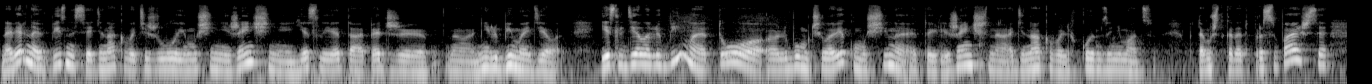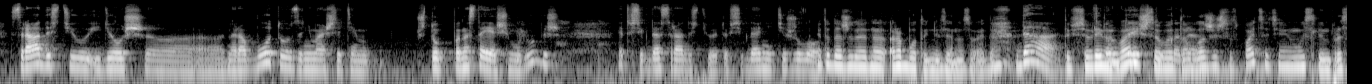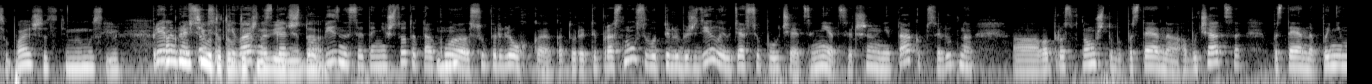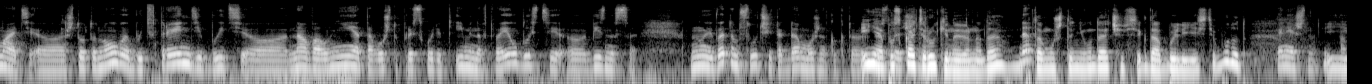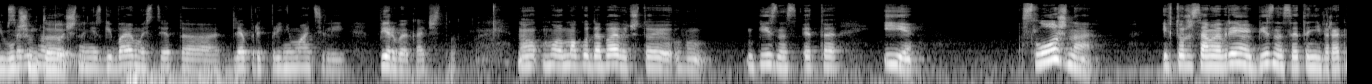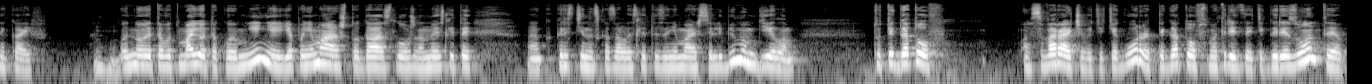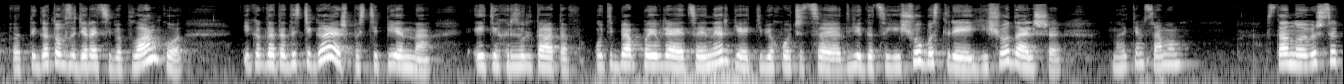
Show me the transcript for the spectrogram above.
Наверное, в бизнесе одинаково тяжело и мужчине, и женщине, если это, опять же, а, нелюбимое дело. Если дело любимое, то а, любому человеку, мужчина это или женщина, одинаково легко им заниматься. Потому что когда ты просыпаешься, с радостью идешь а, на работу, занимаешься тем, что по-настоящему любишь, это всегда с радостью, это всегда не тяжело. Это даже, наверное, работой нельзя назвать, да? Да. Ты все в время варишься в штука, этом, да. ложишься спать с этими мыслями, просыпаешься с этими мыслями. При Как этом найти вот это важно сказать, вдохновение, что да. бизнес это не что-то такое супер легкое, которое ты проснулся, вот ты любишь дело, и у тебя все получается. Нет, совершенно не так, абсолютно. А, Вопрос в том, чтобы постоянно обучаться, постоянно понимать а, что-то новое, быть в тренде, быть а, на волне того, что происходит именно в твоей области бизнеса. Ну и в этом случае тогда можно как-то... И не достаточно опускать руки, наверное, да? Да. Потому что неудачи всегда были, есть и будут. Конечно. И, в абсолютно общем-то- точно несгибаемость это для предпринимателей первое качество. Но мо- могу добавить, что в- бизнес это и сложно, и в то же самое время бизнес это невероятный кайф. Но это вот мое такое мнение. Я понимаю, что да, сложно, но если ты, э, как Кристина сказала, если ты занимаешься любимым делом, то ты готов сворачивать эти горы, ты готов смотреть за эти горизонты, э, ты готов задирать себе планку, и когда ты достигаешь постепенно этих результатов, у тебя появляется энергия, тебе хочется двигаться еще быстрее, еще дальше, но и тем самым становишься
